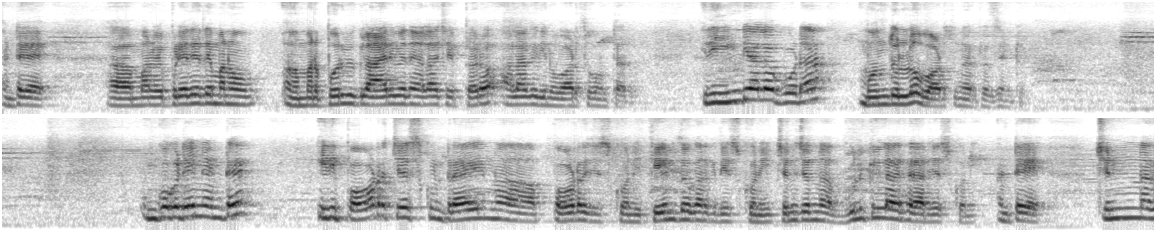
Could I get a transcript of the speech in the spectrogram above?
అంటే మనం ఇప్పుడు ఏదైతే మనం మన పూర్వీకులు ఆయుర్వేదం ఎలా చెప్పారో అలాగే దీన్ని వాడుతూ ఉంటారు. ఇది ఇండియాలో కూడా మందుల్లో వాడుతున్నారు ప్రజెంట్. ఇంకొకటి ఏంటంటే ఇది పౌడర్ చేసుకుని డ్రై అయిన పౌడర్ చేసుకొని తేనెతో కనుక తీసుకొని చిన్న చిన్న గుళికల్లాగా తయారు చేసుకొని అంటే చిన్న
